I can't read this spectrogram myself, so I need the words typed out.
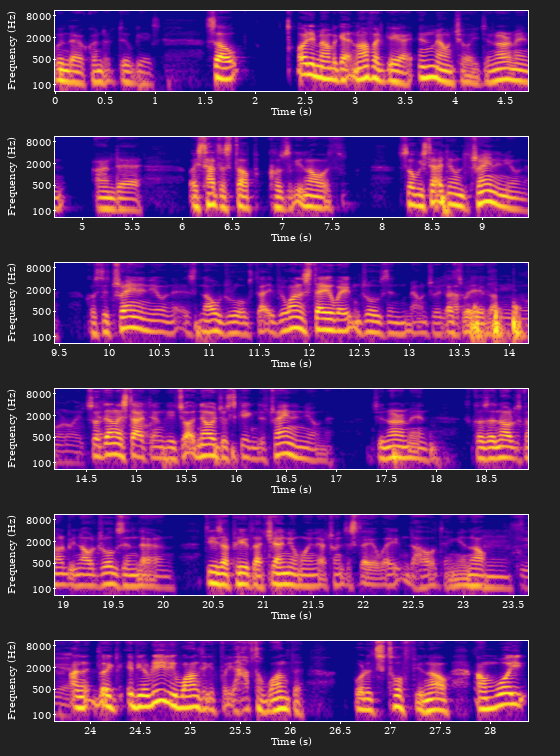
go in there of do gigs. So I remember getting offered gear in Mountjoy, do you know what I mean? And uh, I just had to stop because, you know, it's, so we started doing the training unit because the training unit is no drugs. That if you want to stay away from drugs in Mountjoy, that's where you go. So then I start doing gigs. Now I just gigging the training unit. Do you know what I mean? Because I know there's going to be no drugs in there. And these are people that genuinely are trying to stay away from the whole thing, you know? Mm. And like, if you really want it, but you have to want it. But it's tough, you know? And why,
